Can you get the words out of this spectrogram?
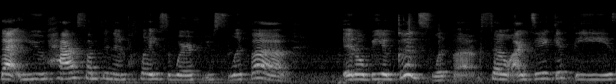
that you have something in place where if you slip up, it'll be a good slip up. So I did get these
